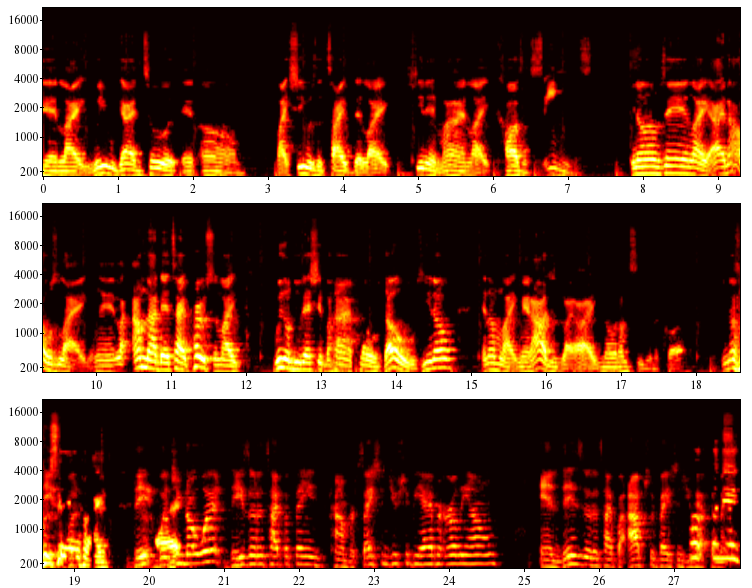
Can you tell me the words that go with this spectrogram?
and like we got into it and um like she was the type that like she didn't mind like causing scenes. You know what I'm saying? Like I and I was like, man, like I'm not that type of person. Like we gonna do that shit behind Nah. closed doors, you know? And I'm like, man, I'll just be like, all right, you know what? I'm seeing you in the car. You know what I'm saying? but- Like, The- but you know what? These are the type of things, conversations you should be having early on, and these are the type of observations you have to but make.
